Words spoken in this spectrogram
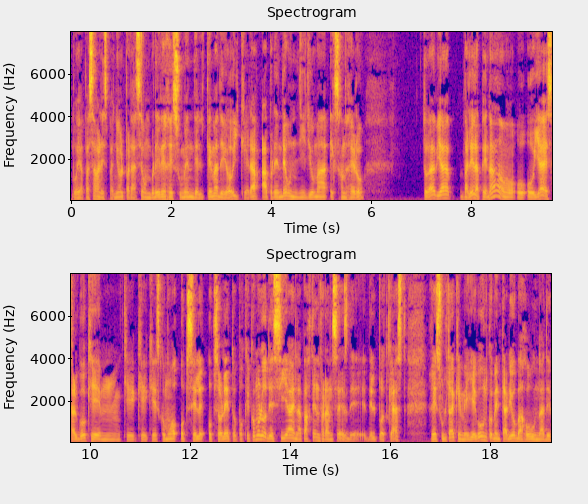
Voy a pasar al español para hacer un breve resumen del tema de hoy, que era aprender un idioma extranjero todavía vale la pena o, ya es algo mm, que, que, es como obsoleto? Porque como lo decía en la parte en francés del podcast, resulta que me llegó un comentario bajo una de,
